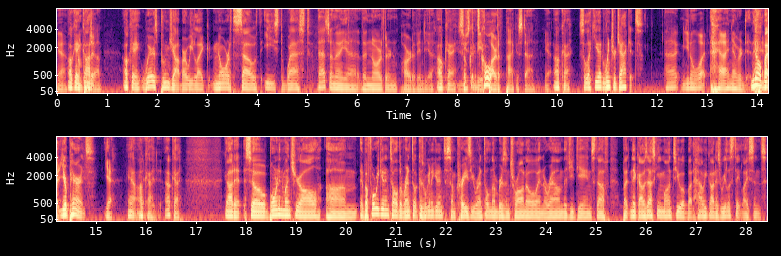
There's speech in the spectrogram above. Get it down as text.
Yeah. Okay, got Punjab. it. Okay, where's Punjab? Are we like north, south, east, west? That's on the uh, the northern part of India. Okay, it so it's cold. part of Pakistan. Yeah. Okay, so like you had winter jackets. Uh, you know what? I never did. No, but your parents. yeah. Yeah. Okay. Yeah, okay. Got it. So born in Montreal. Um, and before we get into all the rental, because we're going to get into some crazy rental numbers in Toronto and around the GTA and stuff. But Nick, I was asking Montu about how he got his real estate license.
